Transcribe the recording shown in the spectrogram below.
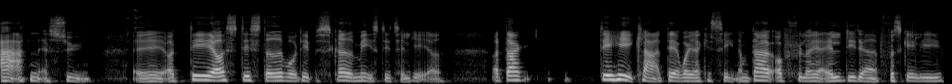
arten af syn. Øh, og det er også det sted, hvor det er beskrevet mest detaljeret. Og der, det er helt klart der, hvor jeg kan se, om der opfylder jeg alle de der forskellige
